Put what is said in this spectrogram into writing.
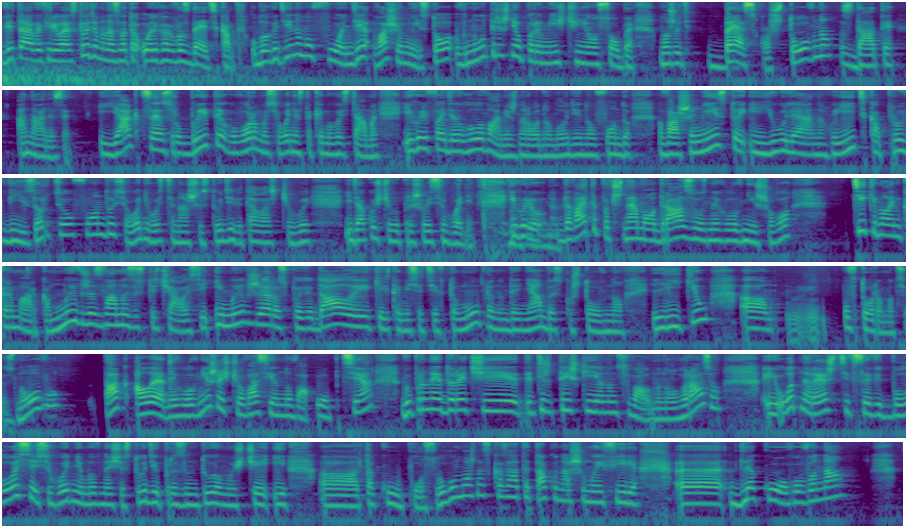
Вітаю в ефірі Live студія. Мене звати Ольга Гвоздецька. У благодійному фонді Ваше місто внутрішньо переміщені особи можуть безкоштовно здати аналізи. І як це зробити, говоримо сьогодні з такими гостями. Ігор Федін, голова міжнародного благодійного фонду Ваше місто і Юлія Нагоїцька, провізор цього фонду. Сьогодні гості нашої студії. Вітаю вас, що ви і дякую, що ви прийшли сьогодні. Ігорю, давайте почнемо одразу з найголовнішого. Тільки маленька ремарка. Ми вже з вами зустрічалися, і ми вже розповідали кілька місяців тому про надання безкоштовно ліків. Повторимо це знову. Так, але найголовніше, що у вас є нова опція. Ви про неї, до речі, трішки її анонсували минулого разу. І от нарешті все відбулося. І сьогодні ми в нашій студії презентуємо ще і е, таку послугу, можна сказати, так у нашому ефірі. Е, для кого вона?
